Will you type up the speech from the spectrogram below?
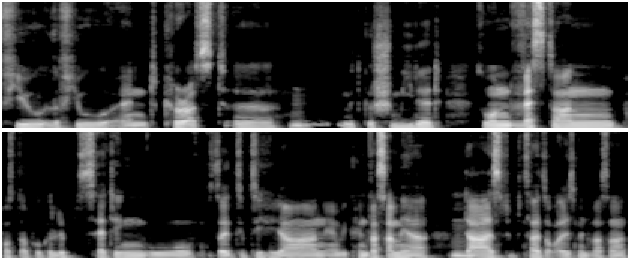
Few, The Few and Cursed äh, Hm. mitgeschmiedet. So ein Western Postapokalypse-Setting, wo seit 70 Jahren irgendwie kein Wasser mehr Hm. da ist. Du bezahlst auch alles mit Wasser.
